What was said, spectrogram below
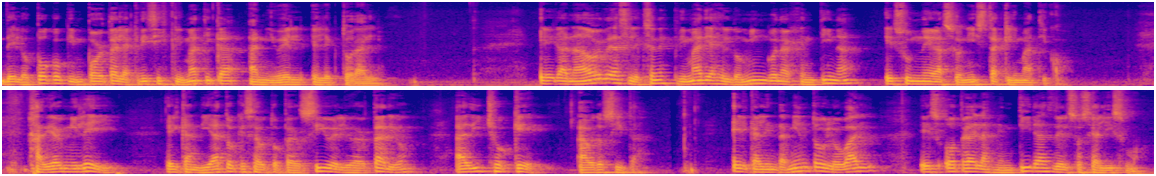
de lo poco que importa la crisis climática a nivel electoral. El ganador de las elecciones primarias del domingo en Argentina es un negacionista climático. Javier Milei, el candidato que se autopercibe libertario, ha dicho que, abro cita, el calentamiento global es otra de las mentiras del socialismo.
